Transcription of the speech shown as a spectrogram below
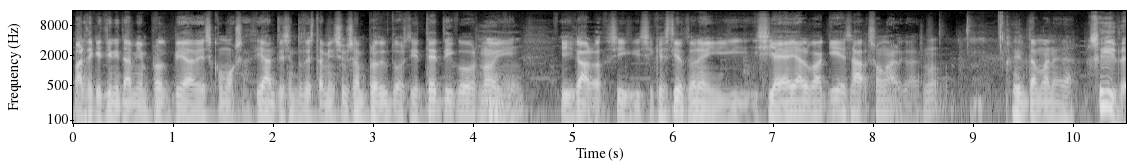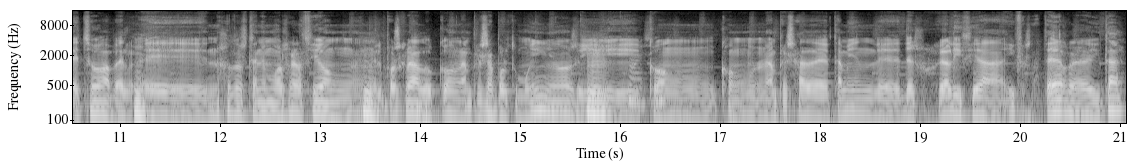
parece que tiene también propiedades como saciantes, entonces también se usan productos dietéticos, ¿no? y, y claro, sí, sí que es cierto, ¿no? Y, y si hay algo aquí es, son algas, ¿no? De cierta manera. Sí, de hecho, a ver, eh, nosotros tenemos relación en el posgrado con la empresa Portumuiños y con, con una empresa de- también de, de Sur Galicia y Fesaterra y tal,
